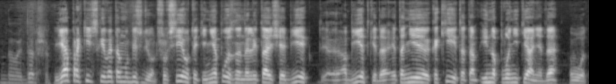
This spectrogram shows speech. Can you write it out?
ну давай дальше. Я практически в этом убежден, что все вот эти неопознанно летающие объект, э, объедки, да, это не какие-то там инопланетяне, да, вот.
